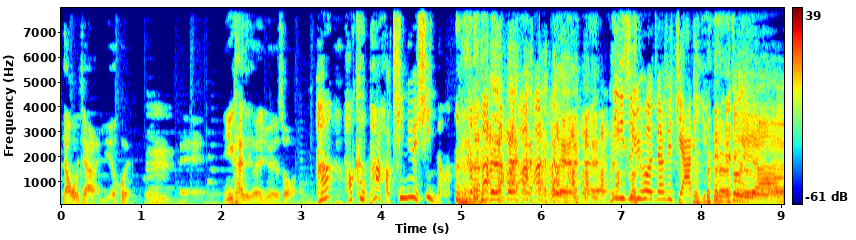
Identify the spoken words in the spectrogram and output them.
到我家来约会，嗯，哎、欸，你一开始有人觉得说啊，好可怕，好侵略性哦！第一次约会就要去家里，对呀、啊，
